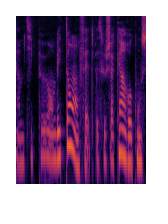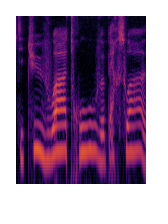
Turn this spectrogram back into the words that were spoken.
un petit peu embêtant en fait, parce que chacun reconstitue, voit, trouve, perçoit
